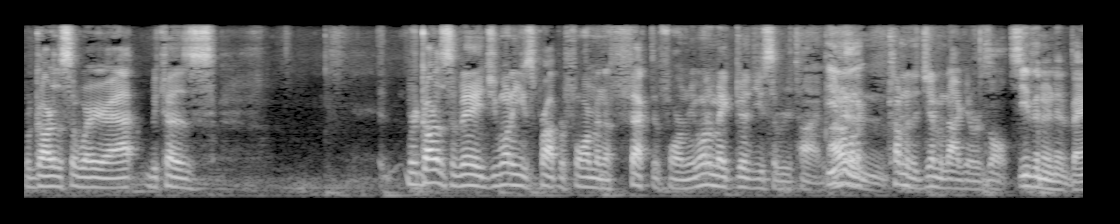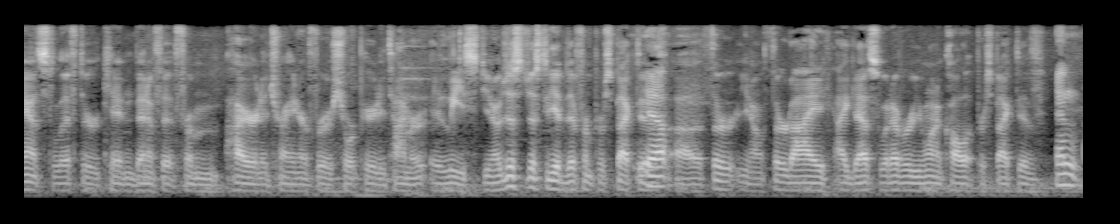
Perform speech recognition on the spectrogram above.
regardless of where you're at, because regardless of age, you want to use proper form and effective form. You want to make good use of your time. I don't want to come to the gym and not get results. even an advanced lifter can benefit from hiring a trainer for a short period of time, or at least you know just just to get a different perspective. Yeah. Uh, third, you know, third eye, I guess, whatever you want to call it, perspective. And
